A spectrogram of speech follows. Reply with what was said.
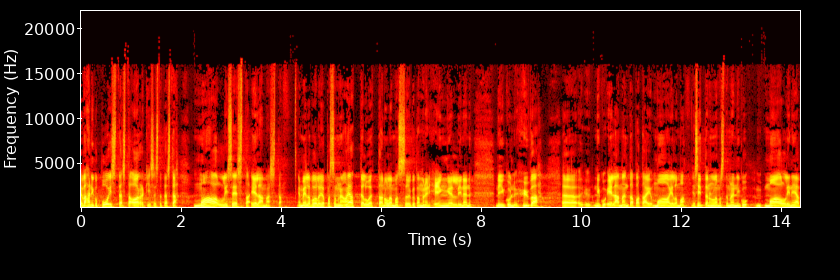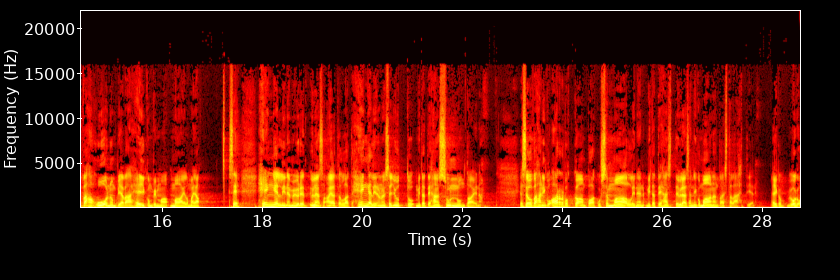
Ja vähän niin kuin pois tästä arkisesta, tästä maallisesta elämästä. Ja meillä voi olla jopa semmoinen ajattelu, että on olemassa joku tämmöinen hengellinen, niin kuin hyvä niin kuin elämäntapa tai maailma. Ja sitten on olemassa tämmöinen niin kuin maallinen ja vähän huonompi ja vähän heikompi ma- maailma. Ja se hengellinen, me yleensä ajatellaan, että hengellinen on se juttu, mitä tehdään sunnuntaina. Ja se on vähän niin kuin arvokkaampaa kuin se maallinen, mitä tehdään sitten yleensä niin kuin maanantaista lähtien. Eikö, onko,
